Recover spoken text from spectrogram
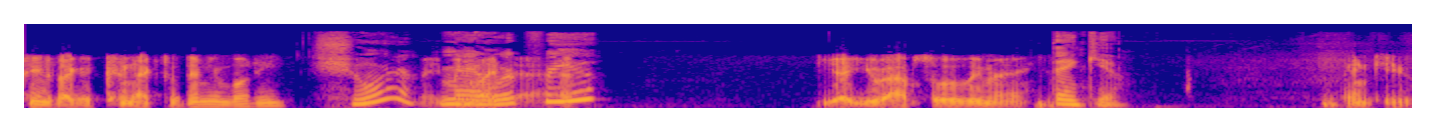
seeing if I could connect with anybody. Sure. Maybe May I work dad. for you? Yeah, you absolutely may. Thank you. Thank you.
